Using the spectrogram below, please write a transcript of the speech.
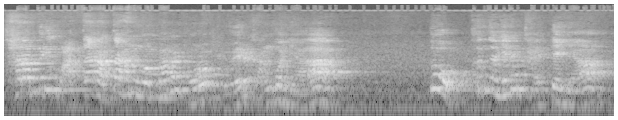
사람들이 왔다 갔다 하는 것만을 보러 교회를 간 거냐 또 흔들리는 갈대냐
